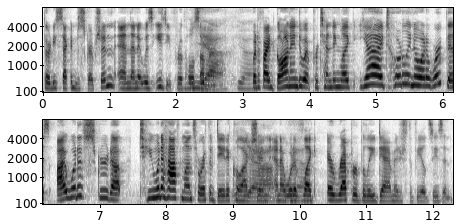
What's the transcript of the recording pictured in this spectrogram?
30 second description. And then it was easy for the whole summer. Yeah. Yeah. But if I'd gone into it pretending like, yeah, I totally know how to work this, I would have screwed up two and a half months worth of data collection Yeah, and I would have like irreparably damaged the field season.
